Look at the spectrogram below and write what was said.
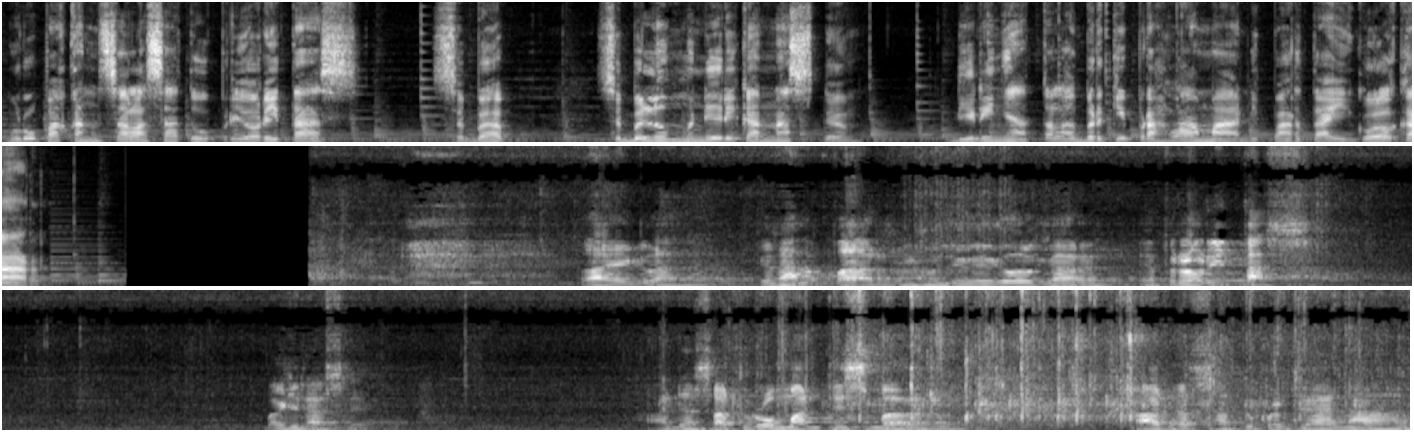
merupakan salah satu prioritas, sebab sebelum mendirikan Nasdem, dirinya telah berkiprah lama di Partai Golkar Baiklah, kenapa harus mengunjungi Golkar? Ya prioritas bagi Nasdem. Ada satu romantisme, ada satu perjalanan,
